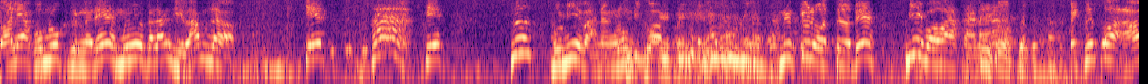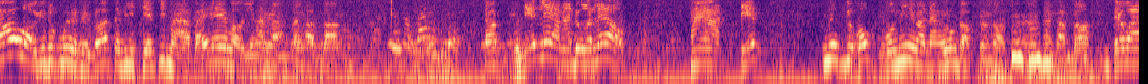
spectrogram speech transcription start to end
ตอนแรกผมลุกขึ้นเลยเด้มือกำลังถีล้ำแล้ว เจ็ดห้าเจ็ดเฮ้ยบ่มีว่ะนั่งลงดีกว่า นึกกระโดดเติบเด้มีบ่ว่าขนาดนั้นไปขึ้นว่าเอาบอกอยู่ทุกมือถึงว่าจะมีเจ็ดที่มาไปบอกอยู่หันหลังนะครับเนาะครับเจ็ดแรกอะโดนแล้วห้าเจ็ดนึกอยู่อกว่ามีมานั่งลงดอกจนดอกนะครับเนาะแต่ว่า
